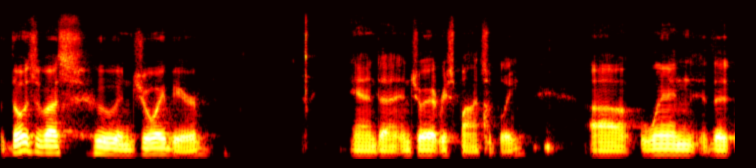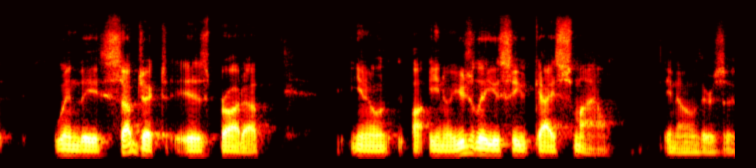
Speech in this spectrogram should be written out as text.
those of us who enjoy beer and uh, enjoy it responsibly, uh, when the when the subject is brought up, you know, uh, you know, usually you see guys smile you know there's a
